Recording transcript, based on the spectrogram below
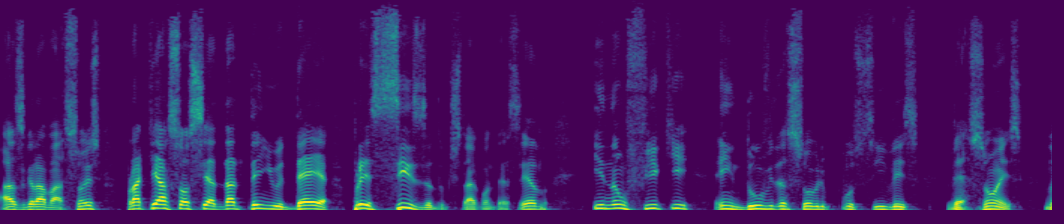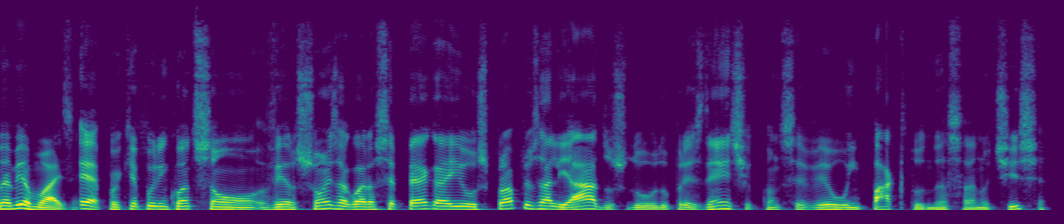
as gravações, para que a sociedade tenha ideia precisa do que está acontecendo e não fique em dúvida sobre possíveis versões. Não é mesmo, Eisen? É, porque por enquanto são versões. Agora, você pega aí os próprios aliados do, do presidente, quando você vê o impacto dessa notícia,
